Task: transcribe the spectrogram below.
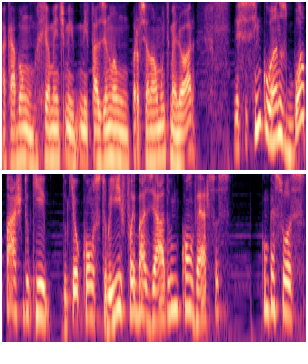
acabam realmente me, me fazendo um profissional muito melhor. Nesses cinco anos, boa parte do que, do que eu construí foi baseado em conversas com pessoas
